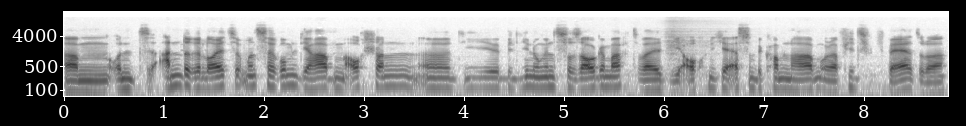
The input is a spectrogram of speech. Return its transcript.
Ähm, und andere Leute um uns herum, die haben auch schon äh, die Bedienungen zur Sau gemacht, weil die auch nicht ihr Essen bekommen haben oder viel zu spät oder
